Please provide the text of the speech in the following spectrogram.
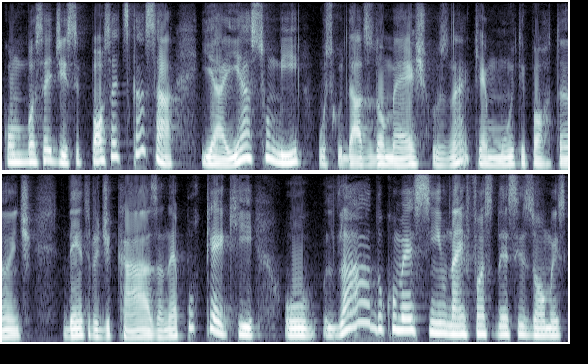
como você disse, possa descansar. E aí assumir os cuidados domésticos, né? Que é muito importante dentro de casa, né? Por que que o, lá do comecinho, na infância desses homens,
